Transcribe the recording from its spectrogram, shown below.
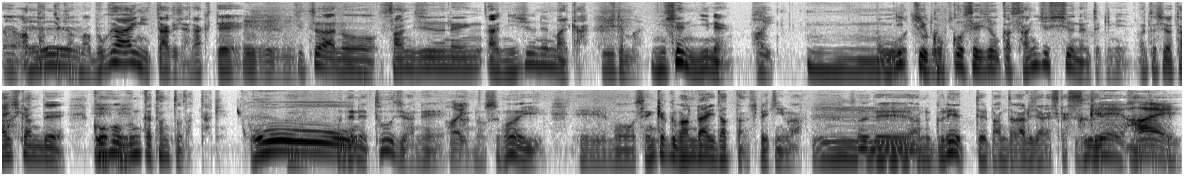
あったっていうか、まあ、僕が会いに行ったわけじゃなくて、実はあの30年あ20年前か。20年前。2002年、はい、日中国交正常化30周年の時に私は大使館で広報文化担当だったわけ。おでね当時はね、はい、あのすごい、えー、もう千客万来だったんです北京は。それであのグレーってバンドがあるじゃないですかすげえ、はい、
